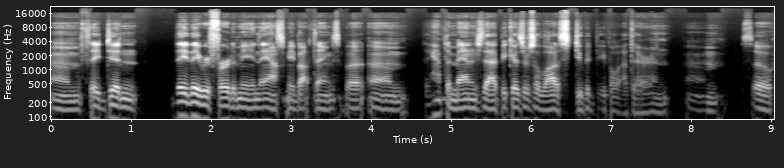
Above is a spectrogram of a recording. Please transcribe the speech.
um, if they didn't, they they refer to me and they ask me about things, but um, they have to manage that because there's a lot of stupid people out there, and so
